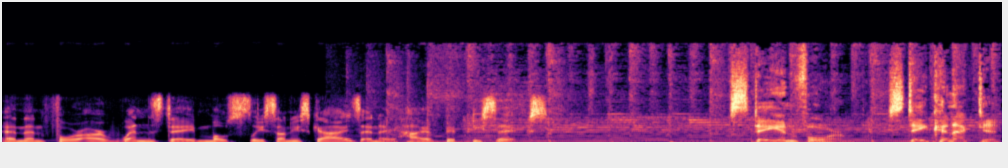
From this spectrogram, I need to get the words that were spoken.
And then for our Wednesday, mostly sunny skies and a high of 56. Stay informed. Stay connected.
